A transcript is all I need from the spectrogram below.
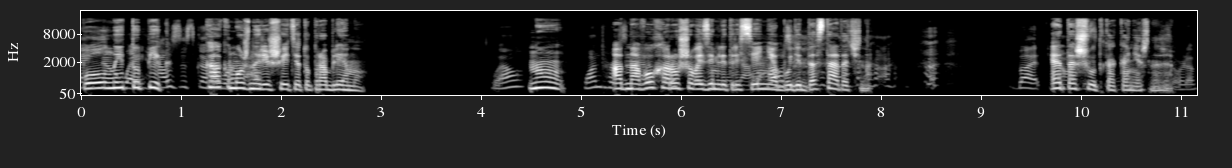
полный тупик. Как можно решить эту проблему? Ну, одного хорошего землетрясения будет достаточно. Это шутка, конечно же.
